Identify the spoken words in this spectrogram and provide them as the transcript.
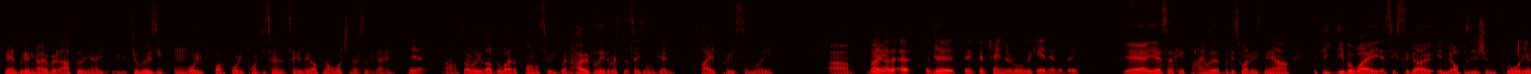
fans were getting over it. After you know, if you're losing Mm. 40 by 40 points, you turn the TV off. You're not watching the rest of the game. Yeah. Um, so I really love the way the final series went. Hopefully, the rest of the season will get Mm. played pretty similarly. Um, mate, yeah, yeah. they- they've changed the rules again, haven't they? Yeah, yeah. So I keep playing with it, but this one is now if you give away a six to go in the opposition forties,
